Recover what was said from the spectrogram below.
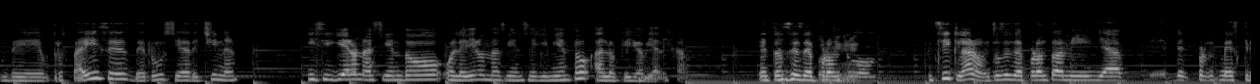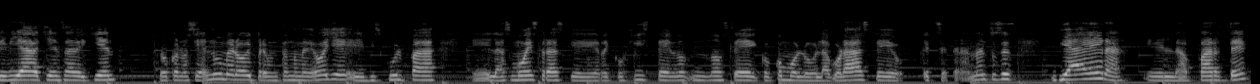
de otros países, de Rusia, de China, y siguieron haciendo o le dieron más bien seguimiento a lo que yo había dejado. Entonces de pronto, sí, claro, entonces de pronto a mí ya me escribía quién sabe quién, no conocía el número y preguntándome de, oye, disculpa, las muestras que recogiste, no, sé cómo lo elaboraste, etcétera, ¿no? Entonces ya era la parte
